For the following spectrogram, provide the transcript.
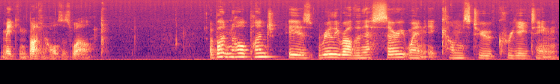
making buttonholes as well. A buttonhole punch is really rather necessary when it comes to creating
